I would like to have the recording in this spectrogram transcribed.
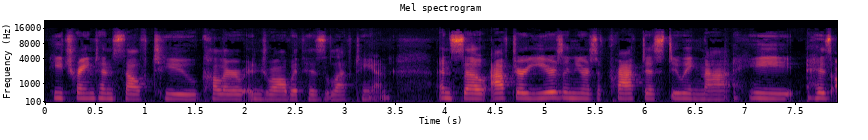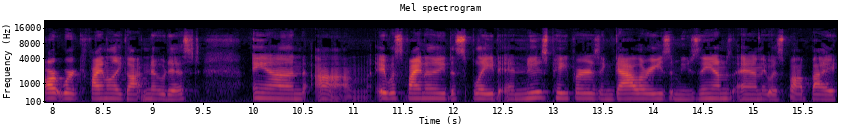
he trained himself to color and draw with his left hand. And so after years and years of practice doing that, he his artwork finally got noticed and um, it was finally displayed in newspapers and galleries and museums and it was bought by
